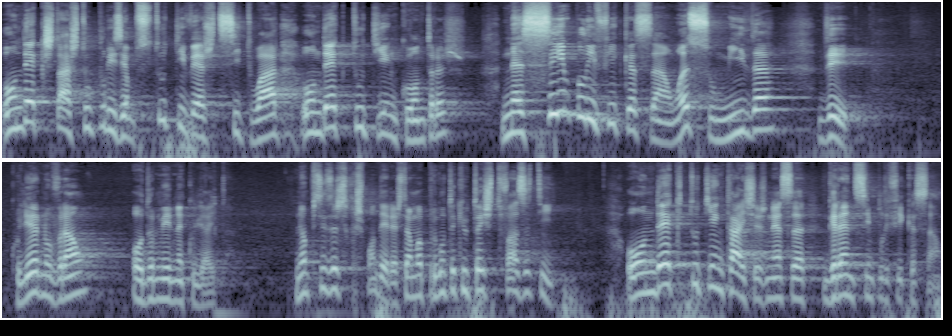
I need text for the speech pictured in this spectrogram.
Onde é que estás tu, por exemplo, se tu tiveres de situar, onde é que tu te encontras na simplificação assumida de colher no verão ou dormir na colheita? Não precisas responder, esta é uma pergunta que o texto faz a ti. Onde é que tu te encaixas nessa grande simplificação?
